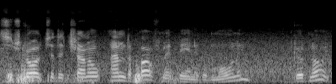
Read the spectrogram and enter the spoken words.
subscribe to the channel and apart from it being a good morning good night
